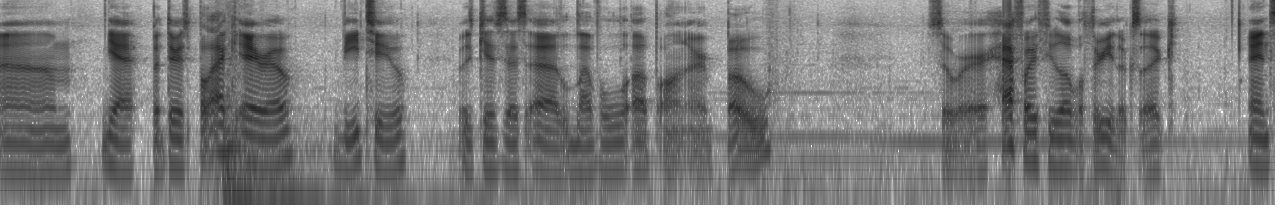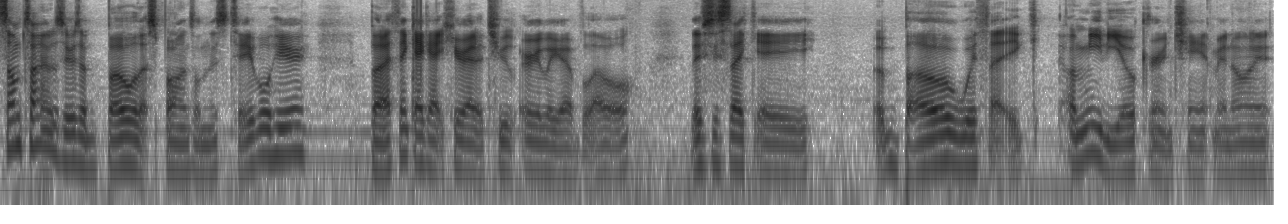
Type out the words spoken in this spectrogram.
Um, yeah, but there's Black Arrow, V2, which gives us a level up on our bow. So we're halfway through level 3, looks like. And sometimes there's a bow that spawns on this table here, but I think I got here at a too early of level. There's just like a, a bow with like a mediocre enchantment on it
